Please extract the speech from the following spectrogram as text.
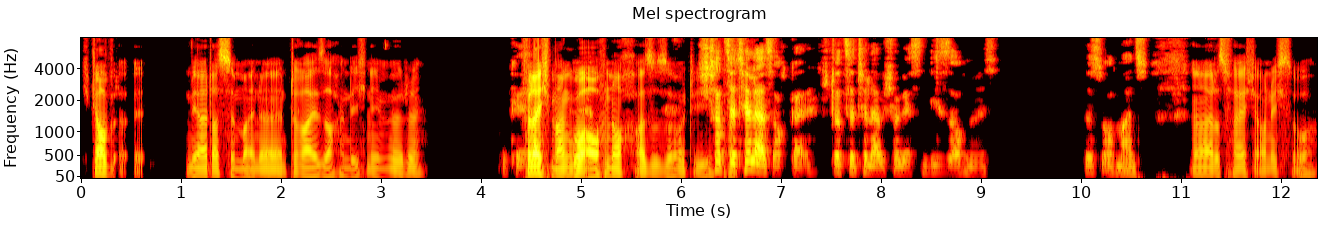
ich glaube, ja, das sind meine drei Sachen, die ich nehmen würde. Okay. Vielleicht Mango auch noch, also so die. Stracciatella ist auch geil. Stracciatella habe ich vergessen. Dieses ist auch nice. Das ist auch meins. Ah, das feiere ich auch nicht so.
